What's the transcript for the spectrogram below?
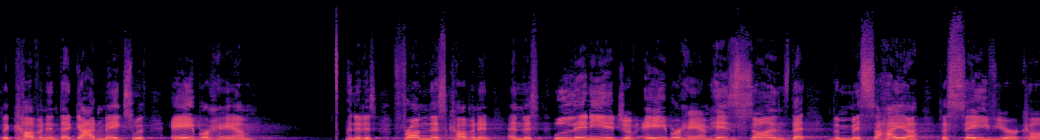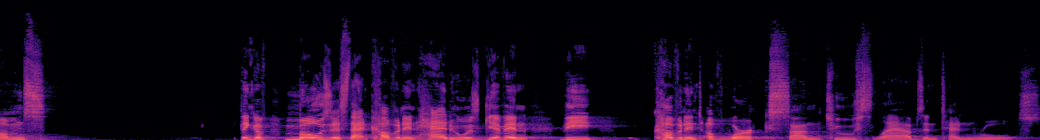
the covenant that God makes with Abraham. And it is from this covenant and this lineage of Abraham, his sons, that the Messiah, the Savior, comes. Think of Moses, that covenant head who was given the covenant of works on two slabs and ten rules,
